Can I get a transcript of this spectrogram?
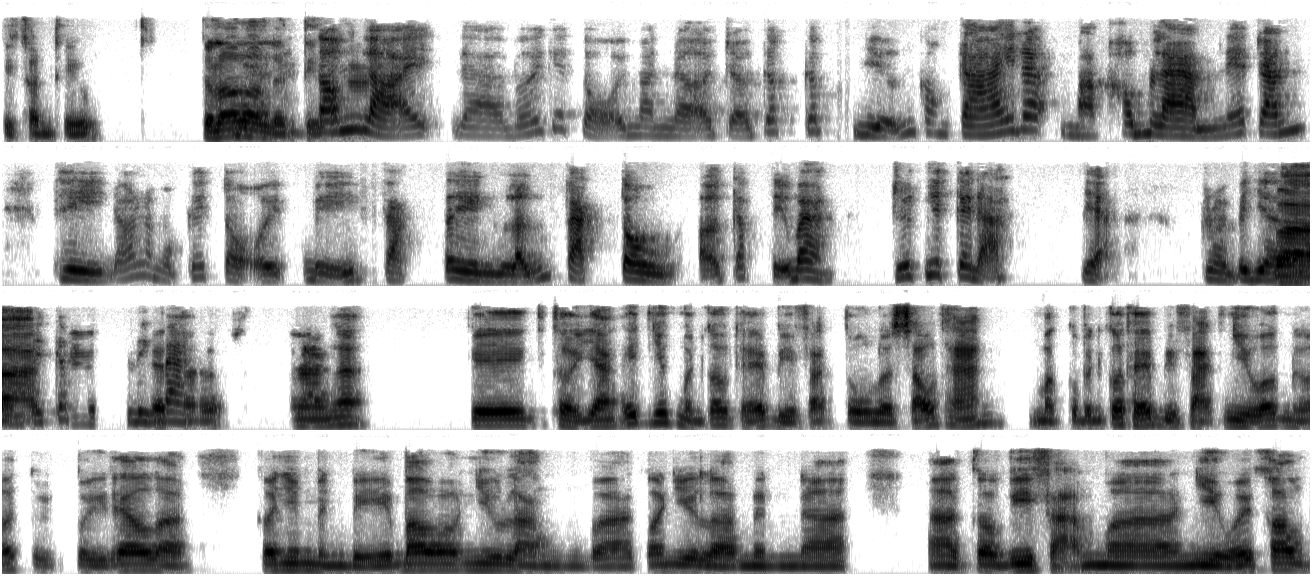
thì khanh thiếu. Cái đó dạ. là lệnh tiểu tóm lại là với cái tội mà nợ trợ cấp cấp dưỡng con cái đó mà không làm né tránh thì đó là một cái tội bị phạt tiền lẫn phạt tù ở cấp tiểu bang trước nhất cái đã. Dạ rồi bây giờ và cái cấp liên bang. bang á cái thời gian ít nhất mình có thể bị phạt tù là 6 tháng mà mình có thể bị phạt nhiều hơn nữa tùy, tùy theo là coi như mình bị bao nhiêu lần và coi như là mình à, à, có vi phạm à, nhiều hay không.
